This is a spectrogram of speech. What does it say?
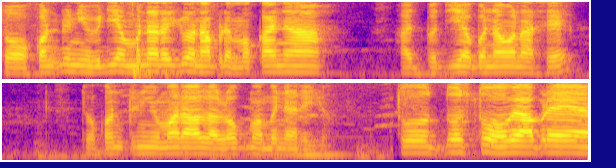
તો કન્ટિન્યુ વીડિયો બના રહેજો અને આપણે મકાઈના આજ ભજીયા બનાવવાના છે. તો કન્ટિન્યુ મારા ઓલા લોગમાં બના રહેજો. તો દોસ્તો, હવે આપણે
